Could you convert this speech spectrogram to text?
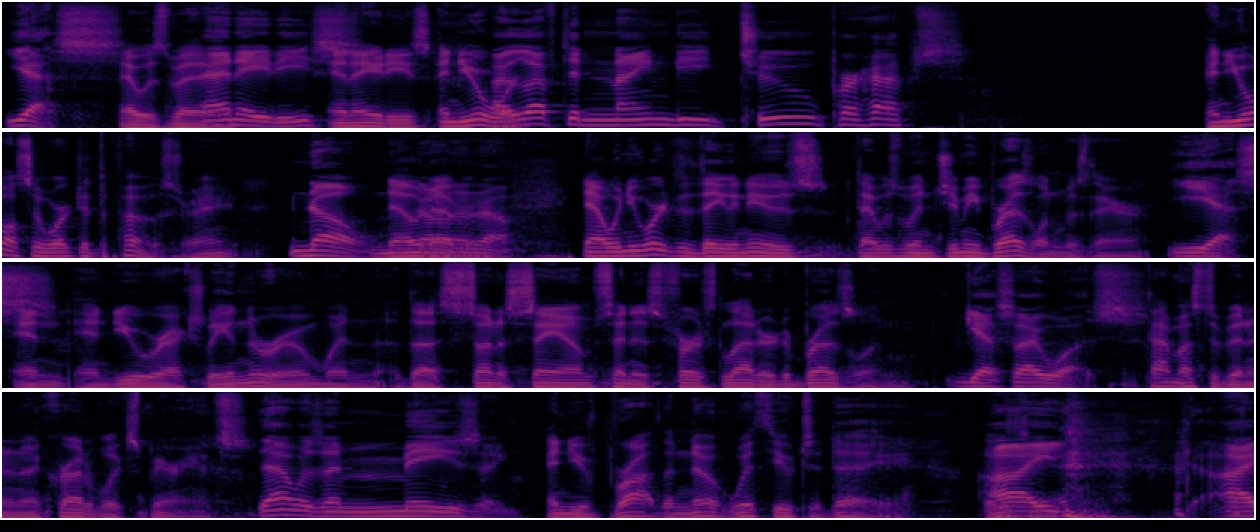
Yes. That was bad. And 80s. And eighties, and you I left in 92, perhaps. and you also worked at the Post, right? No. No, no, never. No, no. Now, when you worked at the Daily News, that was when Jimmy Breslin was there, Yes. and and you were actually in the room when the son of Sam sent his first letter to Breslin. yes, I was. That must have been an incredible experience. That was amazing. And you've brought the note with you today. I, I,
